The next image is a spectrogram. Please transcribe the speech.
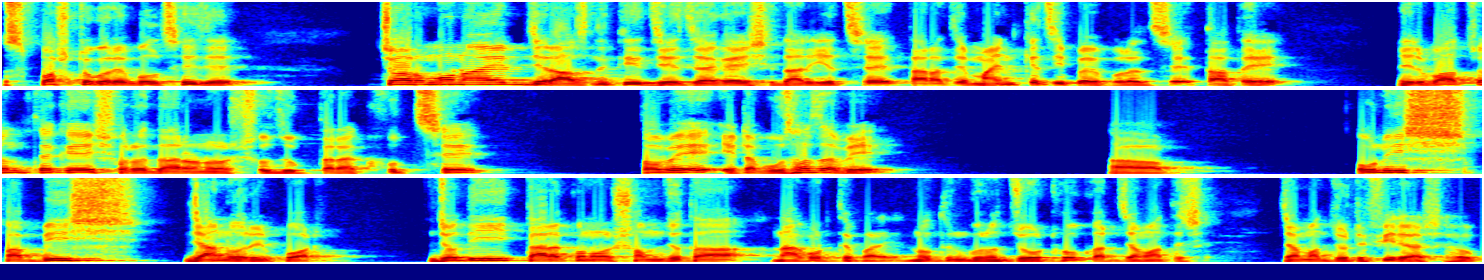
স্পষ্ট করে বলছি যে চর্মনায়ের যে রাজনীতি যে জায়গায় এসে দাঁড়িয়েছে, তারা যে মাইন্ডকে চিপায় পড়েছে, তাতে নির্বাচন থেকে সরে দাঁড়ানোর সুযোগ তারা খুঁজছে। তবে এটা বোঝা যাবে উনিশ বা বিশ জানুয়ারির পর যদি তারা কোনো সমঝোতা না করতে পারে, নতুন কোনো জোট হোক আর জামাতে জামাত জোটে ফিরে আসা হোক।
